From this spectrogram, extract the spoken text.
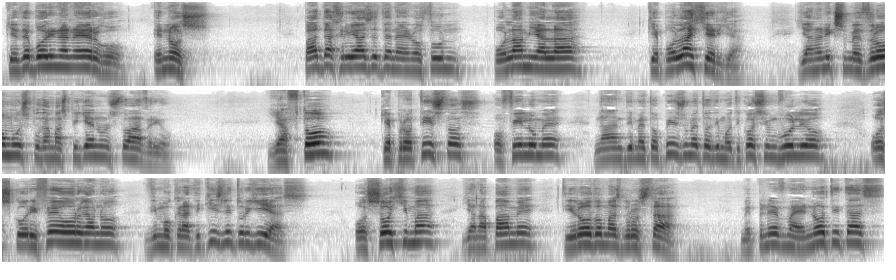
και δεν μπορεί να είναι έργο ενός. Πάντα χρειάζεται να ενωθούν πολλά μυαλά και πολλά χέρια για να ανοίξουμε δρόμους που θα μας πηγαίνουν στο αύριο. Γι' αυτό και πρωτίστως οφείλουμε να αντιμετωπίζουμε το Δημοτικό Συμβούλιο ως κορυφαίο όργανο δημοκρατικής λειτουργίας, ως όχημα για να πάμε τη ρόδο μας μπροστά, με πνεύμα ενότητας,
